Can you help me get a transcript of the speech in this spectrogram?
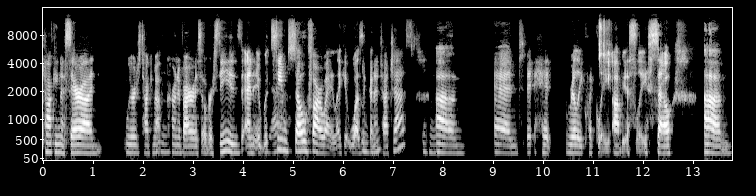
talking to Sarah, and we were just talking about Mhm. coronavirus overseas, and it would Yeah. seem so far away, like it wasn't going Mhm. to touch us, um, and it hit really quickly, obviously. So, um,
